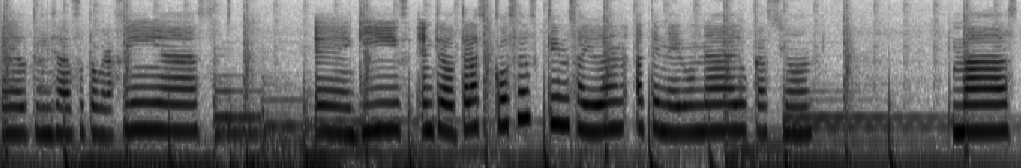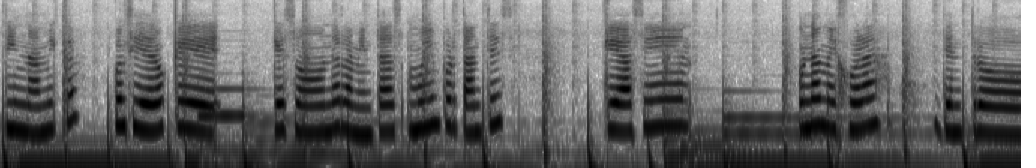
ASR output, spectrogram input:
eh, utilizar fotografías, eh, GIF, entre otras cosas que nos ayudan a tener una educación más dinámica. Considero que, que son herramientas muy importantes que hacen una mejora dentro,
